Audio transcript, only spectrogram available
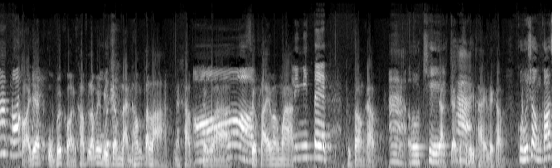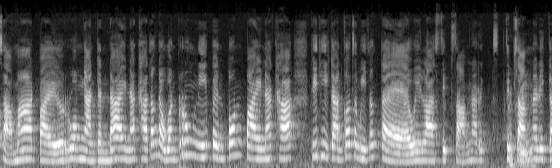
มากน้อยขออนุญาตอุบไว้ก่อนครับแล้วไม่มีจำหน่ายในท้องตลาดนะครับอ๋อเรียกว่าเซอร์ไพรส์มากลิมิเต็ดๆถูกต้องครับอ่าโอเคจากใจประค่ะเทศไทยเลยครับคุณผู้ชมก็สามารถไปร่วมงานกันได้นะคะ ตั้งแต่วันพรุ่งนี้เป็นต้นไปนะคะ พิธีการก็จะมีตั้งแต่เวลา 13นาฬิ13นาฬิก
